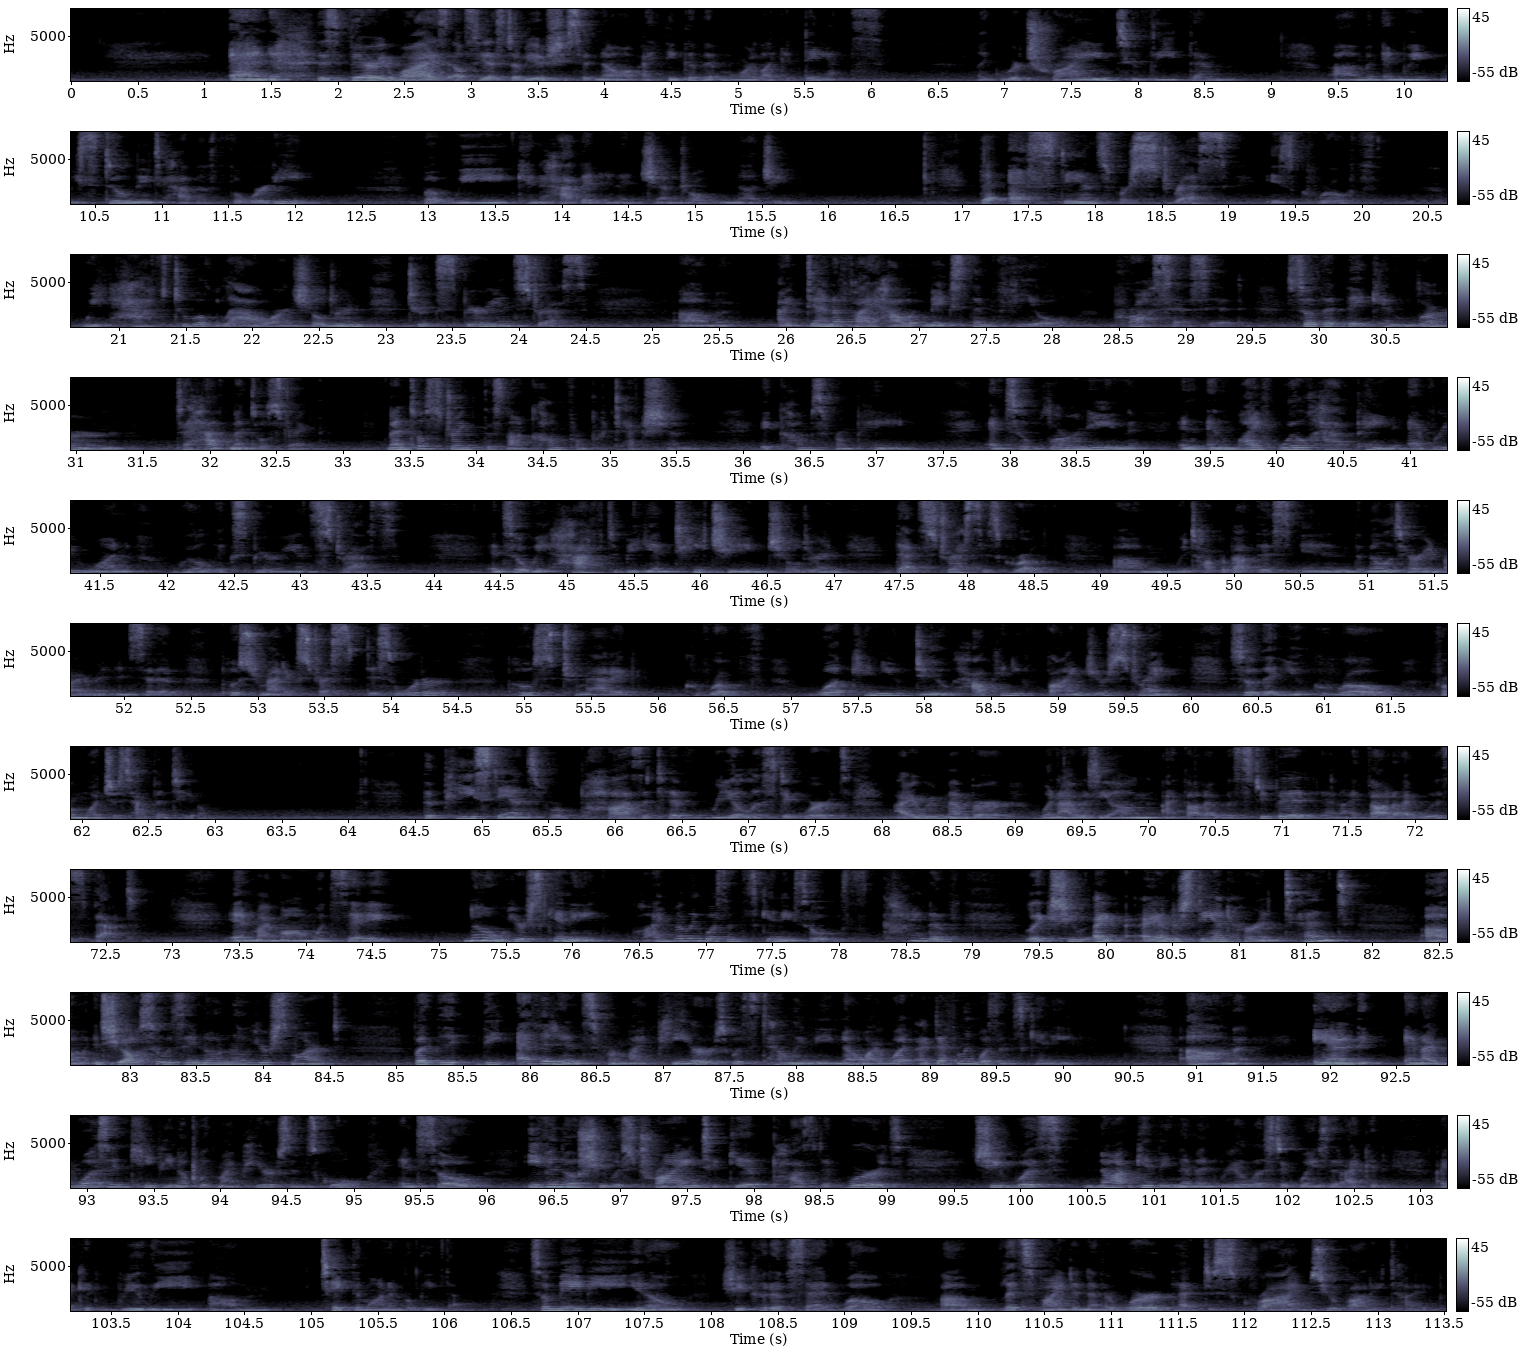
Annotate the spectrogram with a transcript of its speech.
And this very wise LCSW, she said, No, I think of it more like a dance. Like we're trying to lead them. Um, and we, we still need to have authority, but we can have it in a gentle nudging. The S stands for stress is growth. We have to allow our children to experience stress, um, identify how it makes them feel, process it, so that they can learn to have mental strength. Mental strength does not come from protection, it comes from pain. And so, learning, and, and life will have pain. Everyone will experience stress. And so, we have to begin teaching children that stress is growth. Um, we talk about this in the military environment. Instead of post traumatic stress disorder, post traumatic growth. What can you do? How can you find your strength so that you grow from what just happened to you? The P stands for positive, realistic words. I remember when I was young, I thought I was stupid and I thought I was fat. And my mom would say, No, you're skinny. Well, I really wasn't skinny. So it was kind of like she, I, I understand her intent. Um, and she also would say, No, no, you're smart. But the, the evidence from my peers was telling me, no, I, wa- I definitely wasn't skinny. Um, and, and I wasn't keeping up with my peers in school. And so even though she was trying to give positive words, she was not giving them in realistic ways that I could, I could really um, take them on and believe them. So maybe, you know, she could have said, well, um, let's find another word that describes your body type.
